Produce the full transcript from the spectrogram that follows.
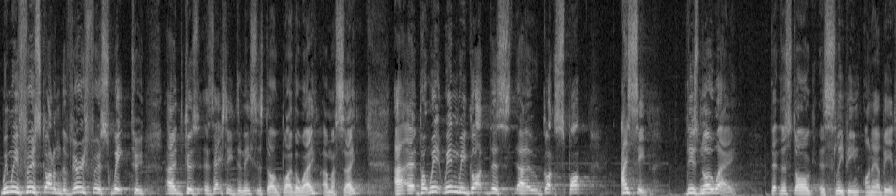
When we first got him, the very first week to, because uh, it's actually Denise's dog, by the way, I must say. Uh, uh but when, when, we got this, uh, got Spot, I said, there's no way that this dog is sleeping on our bed.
